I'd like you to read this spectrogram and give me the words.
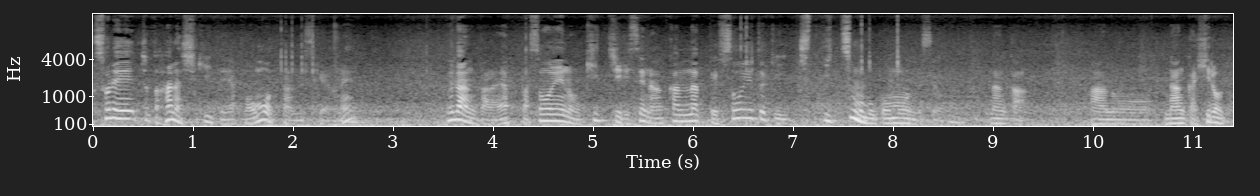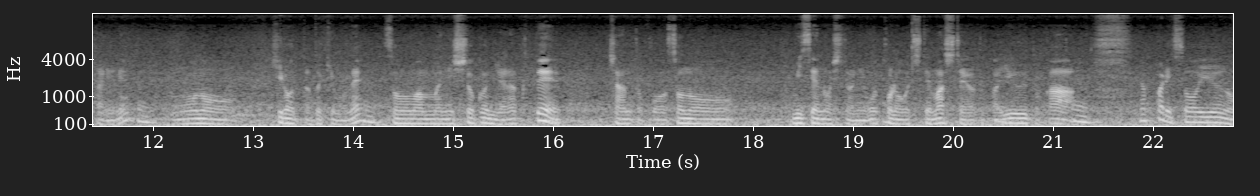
それちょっと話聞いてやっぱ思ったんですけどね。普段からやっぱそういうのをきっちりせなあかんなってそういう時いついっつも僕思うんですよ。なんかあのなんか拾ったりね物を拾った時もねうん。そのまんまにしとくんじゃなくてちゃんとこうその店の人に「おこれ落ちてましたよ」とか言うとかやっぱりそういうの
